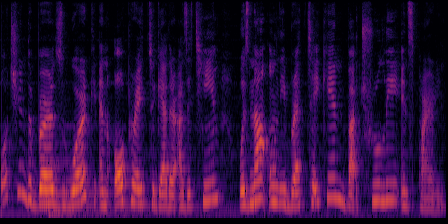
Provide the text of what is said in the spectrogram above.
Watching the birds work and operate together as a team was not only breathtaking but truly inspiring.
